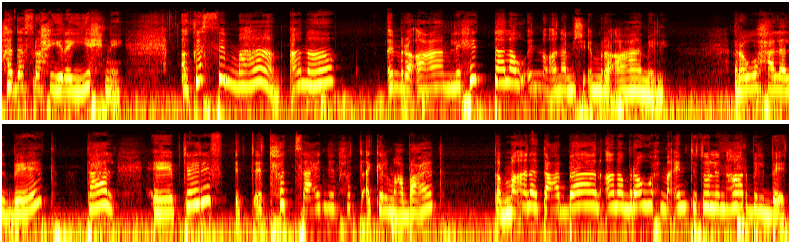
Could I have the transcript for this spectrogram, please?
هدف رح يريحني. أقسم مهام. أنا امرأة عاملة حتى لو إنه أنا مش امرأة عاملة. روح على البيت. تعال إيه بتعرف تحط ساعدني نحط أكل مع بعض؟ طب ما أنا تعبان أنا مروح ما أنت طول النهار بالبيت.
